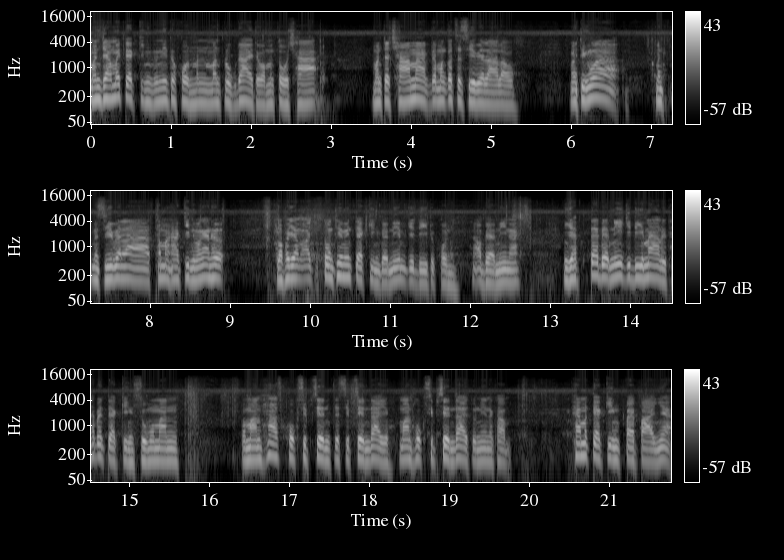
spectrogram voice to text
มันยังไม่แตกกิ่งตรงนี้ทุกคนมันมันปลูกได้แต่ว่ามันโตช้า มันจะช้ามากแล้วมันก็จะเสียเวลาเราหมายถึงว่ามันมันเสียเวลาทำมาหากินว่างั้นเถอะ เราพยายามเอาต้นที่มันแตกกิ่งแบบนี้มันจะดีทุกคนเอาแบบนี้นะอย่าแต่แบบนี้จะดีมากเลย ถ้าเป็นแตกกิ่งสูงประมาณประมาณห้าหกสิบเซนเจ็ดสิบเซนได้ประมาณหกสิบเซนได้ตัวนี้นะครับให้มันแตกกิ่งปลายๆเนี่ย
